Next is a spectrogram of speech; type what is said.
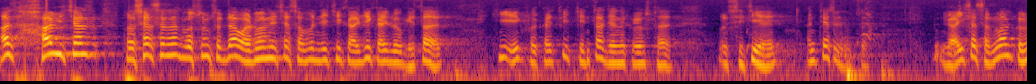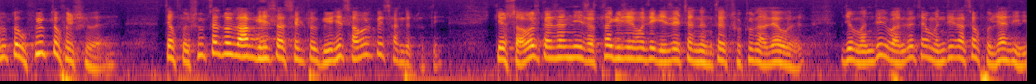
आज हा विचार प्रशासनात बसूनसुद्धा वाढवण्याच्या संबंधीची काळजी काही लोक घेतात ही एक प्रकारची चिंताजनक व्यवस्था स्थिती आहे. आणि त्याच होतं गाईचा सन्मान करू तो उपयुक्त पशु आहे. त्या पशुचा जो लाभ घ्यायचा असेल तो घेऊ हे सावरकर सांगत होते. की सावरकरांनी रत्नागिरीमध्ये गेल्याच्यानंतर सुटून आल्यावर जे मंदिर बांधलं त्या मंदिराचा पुजारी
